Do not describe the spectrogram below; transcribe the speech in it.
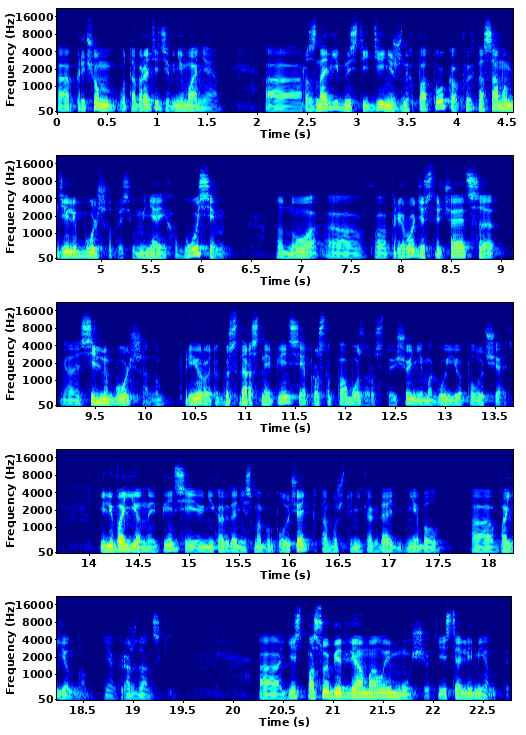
А, причем, вот обратите внимание, а, разновидностей денежных потоков, их на самом деле больше. То есть, у меня их 8, но э, в природе встречается сильно больше. Ну, к примеру, это государственная пенсия, я просто по возрасту еще не могу ее получать. Или военная пенсия, я ее никогда не смогу получать, потому что никогда не был э, военным, я гражданский. А, есть пособие для малоимущих, есть алименты.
